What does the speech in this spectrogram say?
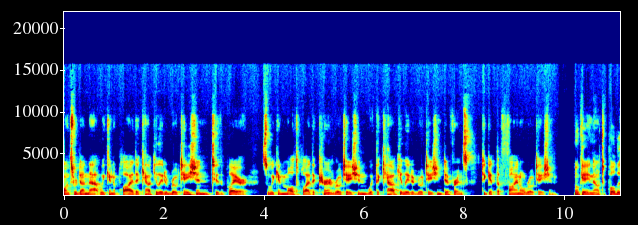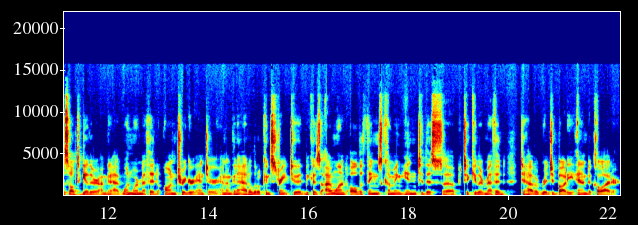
Once we're done that, we can apply the calculated rotation to the player. So we can multiply the current rotation with the calculated rotation difference to get the final rotation. Okay, now to pull this all together, I'm going to add one more method on trigger enter, and I'm going to add a little constraint to it because I want all the things coming into this uh, particular method to have a rigid body and a collider.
